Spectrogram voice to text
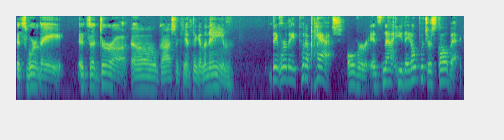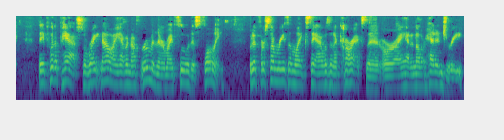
It's where they it's a dura. Oh gosh, I can't think of the name. They where they put a patch over. It's not you. They don't put your skull back. They put a patch. So right now I have enough room in there. My fluid is flowing. But if for some reason, like say I was in a car accident or I had another head injury,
